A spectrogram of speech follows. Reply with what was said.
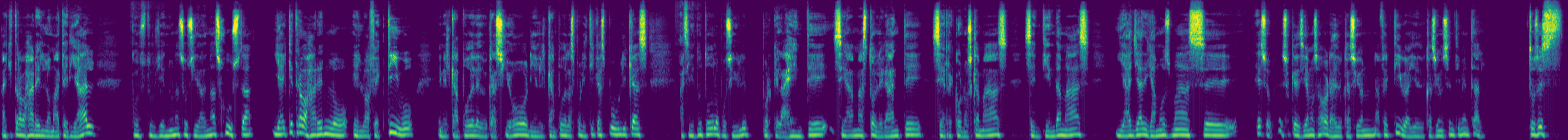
Hay que trabajar en lo material, construyendo una sociedad más justa, y hay que trabajar en lo, en lo afectivo, en el campo de la educación y en el campo de las políticas públicas, haciendo todo lo posible porque la gente sea más tolerante, se reconozca más, se entienda más y haya, digamos, más... Eh, eso, eso que decíamos ahora, educación afectiva y educación sentimental. Entonces,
